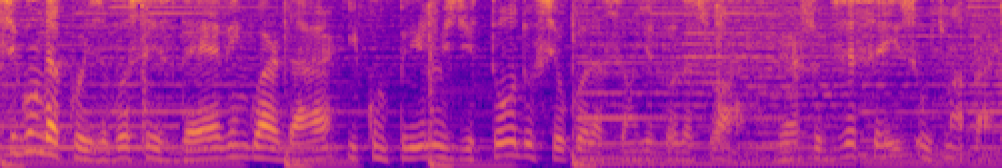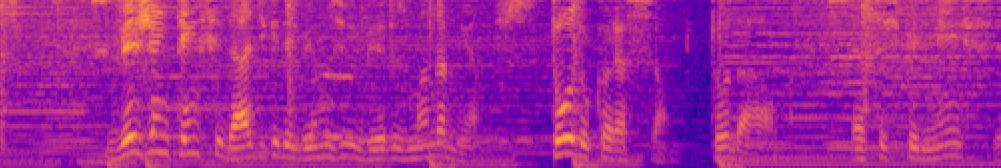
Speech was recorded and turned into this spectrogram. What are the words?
Segunda coisa, vocês devem guardar e cumpri-los de todo o seu coração e de toda a sua alma. Verso 16, última parte. Veja a intensidade que devemos viver os mandamentos. Todo o coração, toda a alma. Essa experiência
